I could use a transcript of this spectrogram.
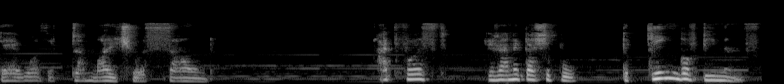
There was a tumultuous sound at first, Hiranyakashipu, the king of demons,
